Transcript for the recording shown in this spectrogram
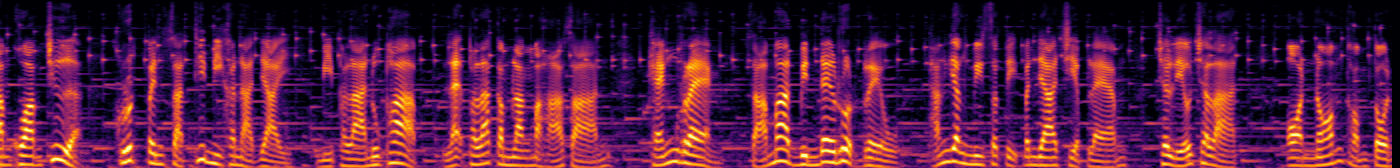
ามความเชื่อ ครุฑเป็นสัตว์ที่มีขนาดใหญ่ มีพลานุภาพ และพละกำลังมหาศาล แข็งแรง สามารถบินได้รวดเร็ว ทั้งยังมีสติปัญญาเฉียบแหลม เฉลียวฉลาด อ่อนน้อมถ่อมตน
